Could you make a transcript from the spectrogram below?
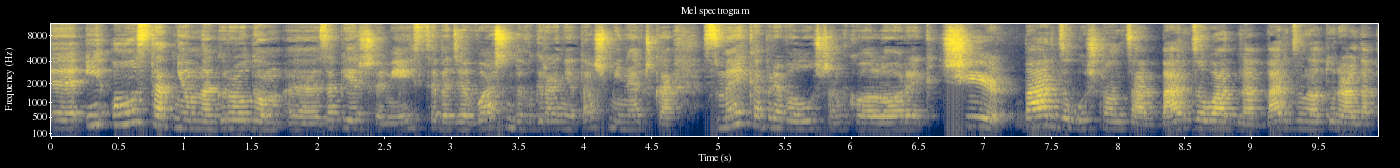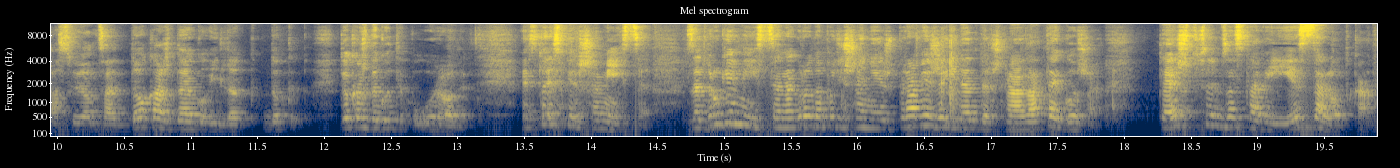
E, I ostatnią nagrodą e, za pierwsze miejsce będzie właśnie do wygrania ta szmineczka z Makeup Revolution kolorek Cheer. Bardzo błyszcząca, bardzo ładna, bardzo naturalna, pasująca do każdego i do, do, do każdego typu urody. Więc to jest pierwsze miejsce. Za drugie miejsce nagroda pocieszenia już prawie że identyczna, dlatego że też w tym zestawie jest zalotka,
